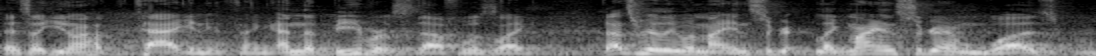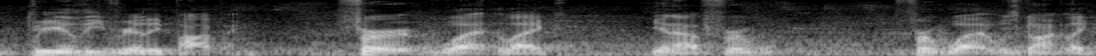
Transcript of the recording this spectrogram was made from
It's like you don't have to tag anything. And the Bieber stuff was like, that's really what my Instagram, like my Instagram was really, really popping for what, like, you know, for, for what was going, like,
